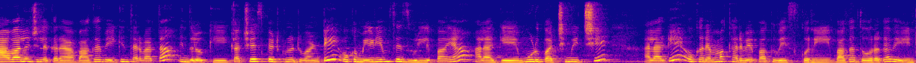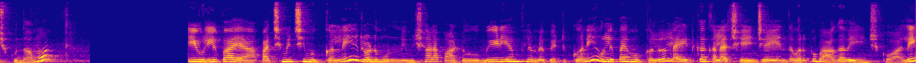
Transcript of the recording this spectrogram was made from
ఆవాలు జీలకర్ర బాగా వేగిన తర్వాత ఇందులోకి కట్ చేసి పెట్టుకున్నటువంటి ఒక మీడియం సైజ్ ఉల్లిపాయ అలాగే మూడు పచ్చిమిర్చి అలాగే ఒక రెమ్మ కరివేపాకు వేసుకొని బాగా దూరగా వేయించుకుందాము. ఈ ఉల్లిపాయ పచ్చిమిర్చి ముక్కల్ని రెండు మూడు నిమిషాల పాటు మీడియం ఫ్లేమ్లో పెట్టుకొని ఉల్లిపాయ ముక్కలు లైట్గా కలర్ చేంజ్ అయ్యేంత వరకు బాగా వేయించుకోవాలి.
